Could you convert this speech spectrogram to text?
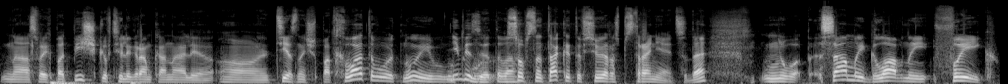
на своих подписчиков в телеграм-канале, э, те, значит, подхватывают, ну и... Не без этого. Собственно, так это все и распространяется, да. Вот. Самый главный фейк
